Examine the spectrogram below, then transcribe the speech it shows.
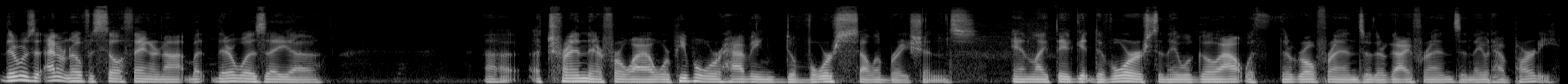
There was. I don't know if it's still a thing or not, but there was a. Uh, uh, a trend there for a while where people were having divorce celebrations. And like they'd get divorced and they would go out with their girlfriends or their guy friends and they would have a party.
